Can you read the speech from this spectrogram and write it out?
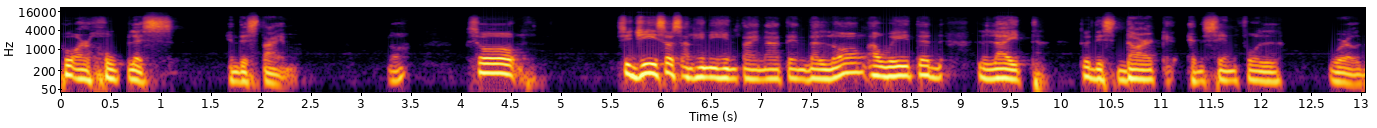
who are hopeless in this time. No? So, si Jesus ang hinihintay natin, the long-awaited light to this dark and sinful world.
